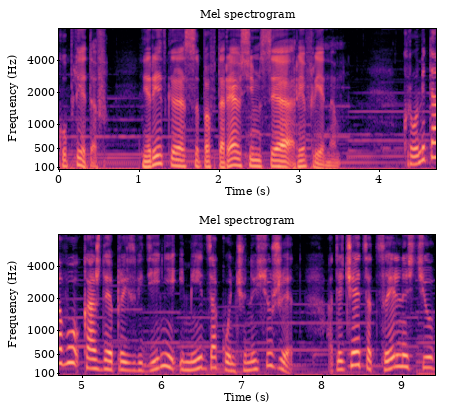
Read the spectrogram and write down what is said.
куплетов. нередко с повторяющимся рефреном. Кроме того, каждое произведение имеет законченный сюжет, отличается цельностью,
